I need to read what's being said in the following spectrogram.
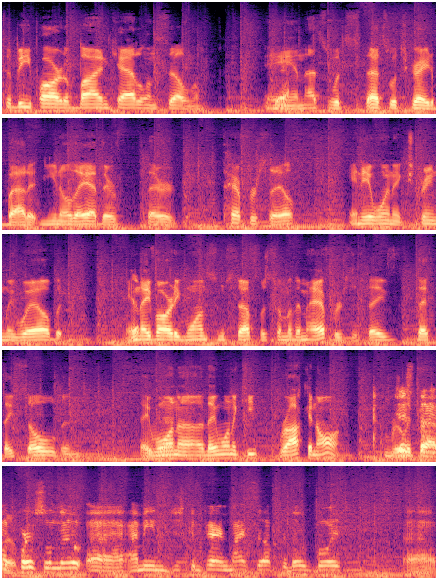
to be part of buying cattle and selling them. Yeah. And that's what's that's what's great about it. And, you know, they had their their heifer sale, and it went extremely well. But and yep. they've already won some stuff with some of them heifers that they've that they sold, and they wanna they wanna keep rocking on. I'm really just on a personal note, uh, I mean, just comparing myself to those boys, uh,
